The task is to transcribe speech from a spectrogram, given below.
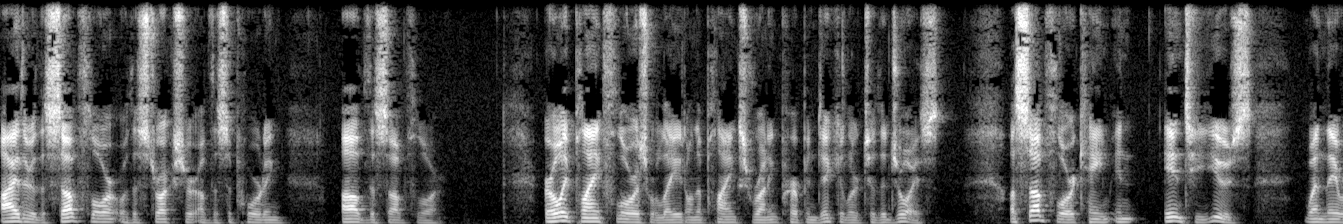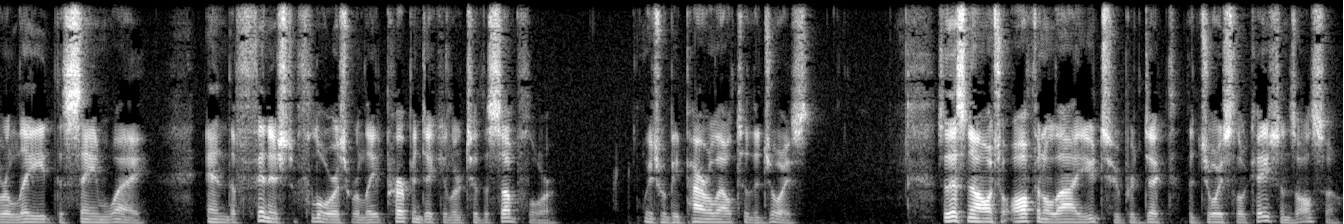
either the subfloor or the structure of the supporting of the subfloor. Early plank floors were laid on the planks running perpendicular to the joist. A subfloor came in, into use when they were laid the same way, and the finished floors were laid perpendicular to the subfloor, which would be parallel to the joist. So, this knowledge will often allow you to predict the joist locations also.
